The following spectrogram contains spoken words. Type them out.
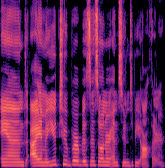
And I am a YouTuber, business owner, and soon to be author.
